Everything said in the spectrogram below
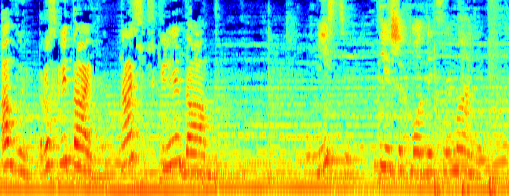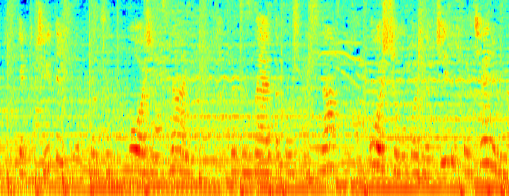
а ви розквітайте, наші шкільні дами. У місті більших модниць немає. Як вчительки, про це кожен знає. Про це знає також весна. Ось чому кожна вчителька чарівна.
